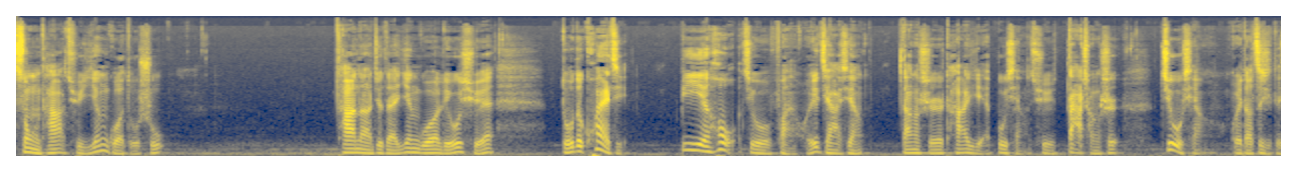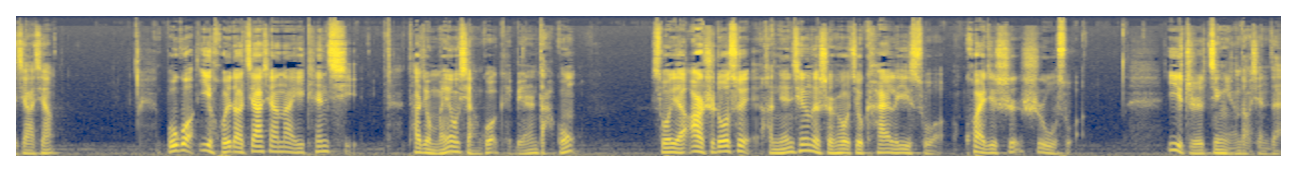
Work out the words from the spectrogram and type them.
送他去英国读书，他呢就在英国留学，读的会计，毕业后就返回家乡。当时他也不想去大城市，就想回到自己的家乡。不过一回到家乡那一天起，他就没有想过给别人打工，所以二十多岁很年轻的时候就开了一所会计师事务所，一直经营到现在。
